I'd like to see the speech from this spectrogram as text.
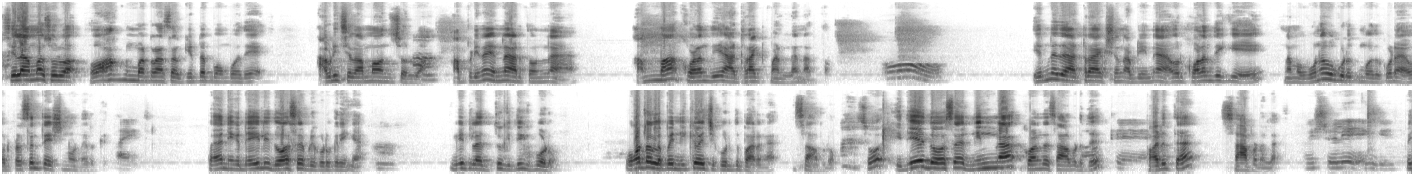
சில அம்மா சொல்லுவா வாக்கிங் பண்றான் சார் கிட்ட போகும்போதே. அப்படின்னு சில அம்மா வந்து சொல்லுவா. ஆ. அப்படின்னா என்ன அர்த்தம்னா அம்மா குழந்தைய அட்ராக்ட் பண்ணலன்னு அர்த்தம். ஓ. என்னது அட்ராக்ஷன் அப்படின்னா ஒரு குழந்தைக்கு நம்ம உணவு கொடுக்கும்போது கூட ஒரு ப்ரெசன்டேஷன் ஒன்று இருக்கு. ரைட் இப்போ நீங்கள் டெய்லி தோசை இப்படி கொடுக்குறீங்க. வீட்டில் தூக்கி தூக்கி போடும். ஹோட்டலில் போய் நிற்க வச்சு கொடுத்து பாருங்க சாப்பிடும். ஸோ இதே தோசை நின்னா குழந்தை சாப்பிடுது படுத்த சாப்பிடல. இப்போ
